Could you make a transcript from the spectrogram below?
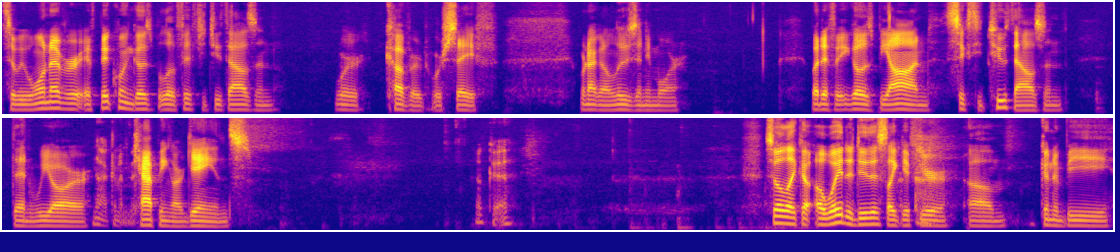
So we won't ever, if Bitcoin goes below 52,000, we're covered, we're safe. We're not going to lose anymore. But if it goes beyond 62,000, then we are Not gonna capping our gains. okay. So like a, a way to do this, like if you're um gonna be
